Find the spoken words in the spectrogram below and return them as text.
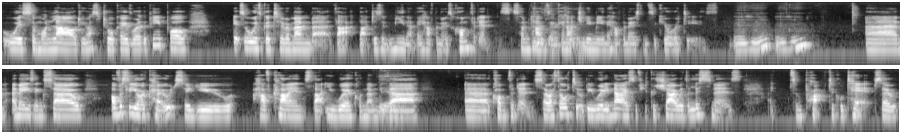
always someone loud who has to talk over other people it's always good to remember that that doesn't mean that they have the most confidence sometimes exactly. it can actually mean they have the most insecurities mm-hmm, mm-hmm. Um, amazing so obviously you're a coach so you have clients that you work on them with yeah. their uh, confidence. So I thought it would be really nice if you could share with the listeners like, some practical tips. So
